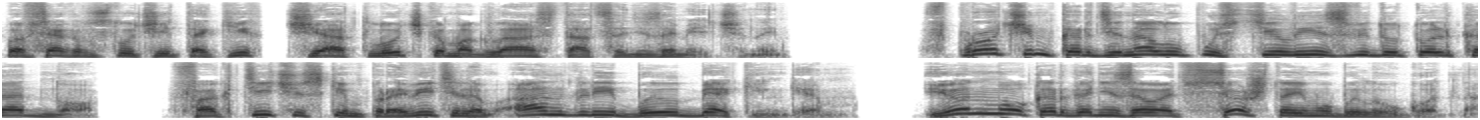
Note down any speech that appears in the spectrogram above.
во всяком случае таких, чья отлучка могла остаться незамеченной. Впрочем, кардинал упустил из виду только одно. Фактическим правителем Англии был Бекингем, и он мог организовать все, что ему было угодно.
